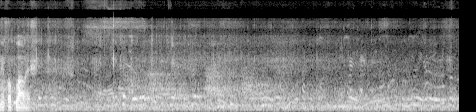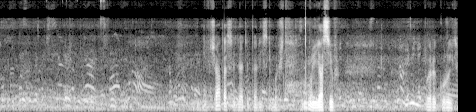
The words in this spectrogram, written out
не поплаваєш. Дівчата сидять італійські, бачите. Ну я сів перекурити.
